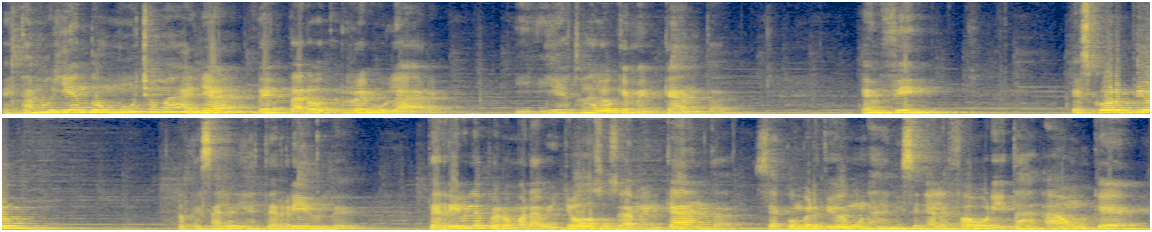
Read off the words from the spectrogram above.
estamos yendo mucho más allá del tarot regular. Y, esto es algo que me encanta. En fin, Escorpio, lo que sale hoy es terrible. Terrible pero maravilloso, o sea, me encanta. Se ha convertido en una de mis señales favoritas, aunque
